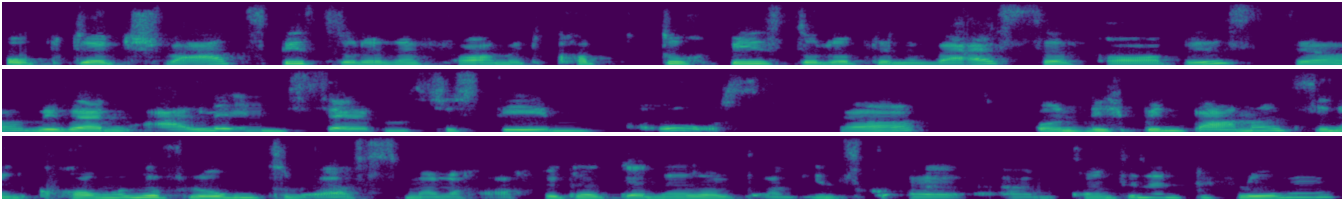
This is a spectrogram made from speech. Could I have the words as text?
ob du jetzt schwarz bist oder eine Frau mit Kopftuch bist oder ob du eine weiße Frau bist. Ja, wir werden alle im selben System groß. Ja, und ich bin damals in den Kongo geflogen, zum ersten Mal nach Afrika, generell ins äh, Kontinent geflogen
